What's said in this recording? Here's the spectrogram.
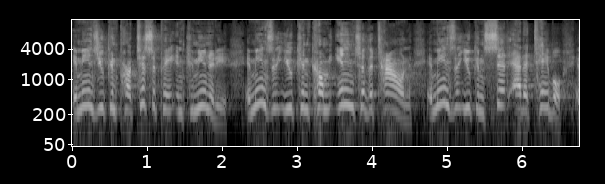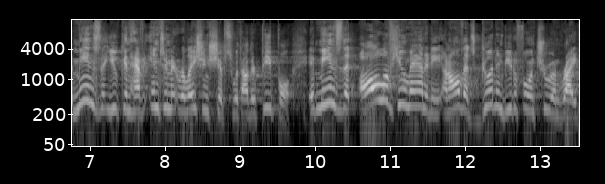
it means you can participate in community. It means that you can come into the town. It means that you can sit at a table. It means that you can have intimate relationships with other people. It means that all of humanity and all that's good and beautiful and true and right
